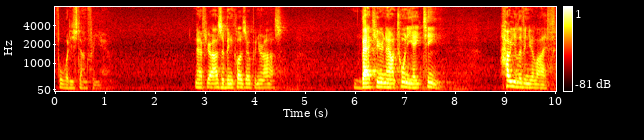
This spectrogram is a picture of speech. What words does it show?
for what He's done for you. Now, if your eyes have been closed, open your eyes. Back here now in 2018, how are you living your life?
